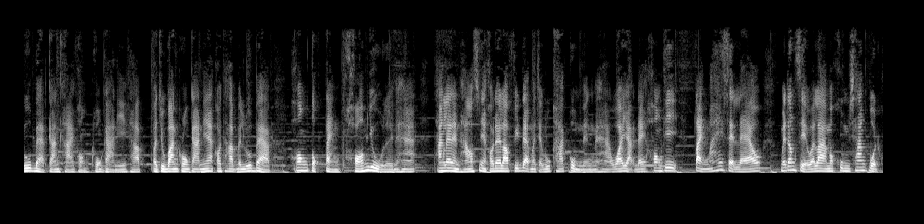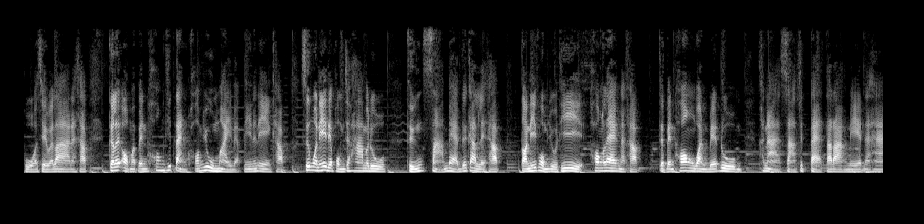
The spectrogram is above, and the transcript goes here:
รูปแบบการขายของโครงการนี้ครับ ปัจจุบันโครงการนี้เขาทำเป็นรูปแบบห้องตกแต่งพร้อมอยู่เลยนะฮะทาง Land House เนี่ยเขาได้รับฟีดแบ็กมาจากลูกค้ากลุ่มหนึ่งนะฮะว่าอยากได้ห้องที่แต่งมาให้เสร็จแล้ว ไม่ต้องเสียเวลามาคุมช่างปวดหัวเสียเวลานะครับก็เลยออกมาเป็นห้องที่แต่งพร้อมอยู่ใหม่แบบนี้นั่นเองครับซึ่งวันนี้เดี๋ยวผมจะพามาดูถึง 3 แบบด้วยกันเลยครับตอนนี้ผมอยู่ที่ห้องแรกนะครับ จะเป็นห้อง one bedroom ขนาด 38 ตารางเมตรนะฮะ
